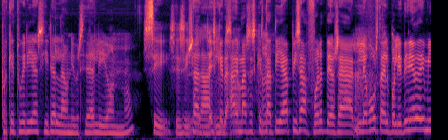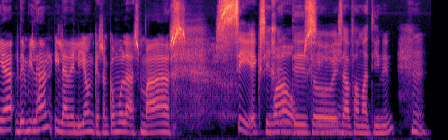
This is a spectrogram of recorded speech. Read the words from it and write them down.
Porque tú querías ir a la Universidad de Lyon, ¿no? Sí, sí, sí. o sea, la es que INSA. además es que esta tía pisa fuerte. O sea, le gusta el Politécnico de, Mia- de Milán y la de Lyon, que son como las más... Sí, exigentes o esa fama tienen. Hmm.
